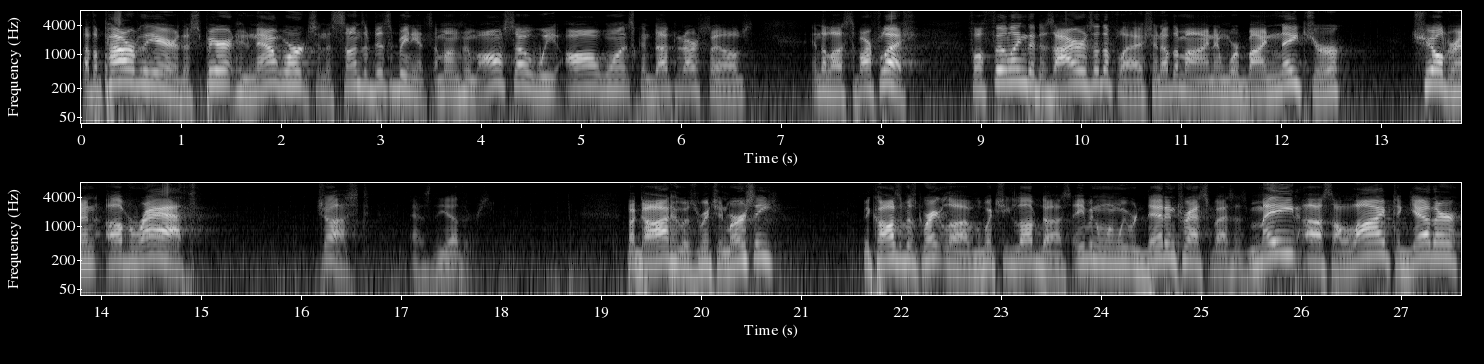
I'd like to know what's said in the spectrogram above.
of the power of the air, the Spirit who now works in the sons of disobedience, among whom also we all once conducted ourselves in the lust of our flesh, fulfilling the desires of the flesh and of the mind, and were by nature children of wrath, just as the others. But God, who is rich in mercy, because of his great love which he loved us, even when we were dead in trespasses, made us alive together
